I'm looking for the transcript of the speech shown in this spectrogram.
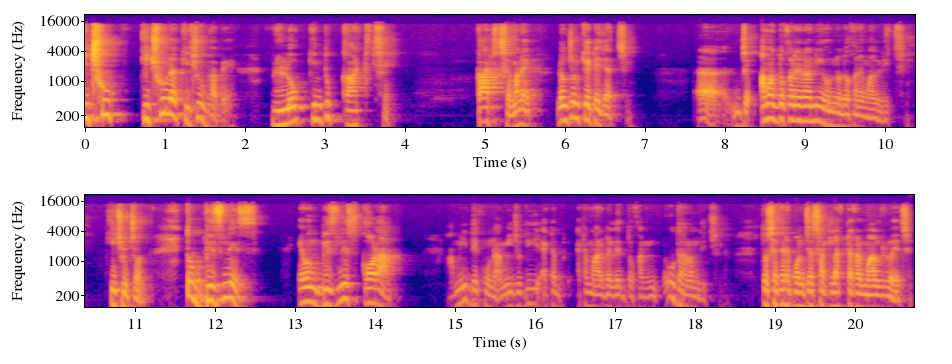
কিছু কিছু না কিছুভাবে লোক কিন্তু কাটছে। কাটছে মানে লোকজন কেটে যাচ্ছে। যে আমার দোকানে না নিয়ে অন্য দোকানে মাল নিচ্ছে, কিছু জন। তো বিজনেস এবং বিজনেস করা, আমি দেখুন, আমি যদি একটা একটা মার্বেলের দোকান, উদাহরণ দিচ্ছিলাম, তো সেখানে পঞ্চাশ, ষাট লাখ টাকার মাল রয়েছে।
